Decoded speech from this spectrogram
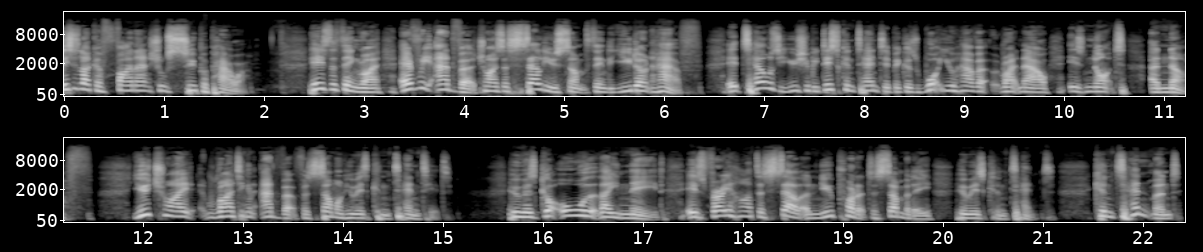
This is like a financial superpower. Here's the thing, right? Every advert tries to sell you something that you don't have. It tells you you should be discontented because what you have right now is not enough. You try writing an advert for someone who is contented who has got all that they need. It's very hard to sell a new product to somebody who is content. Contentment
